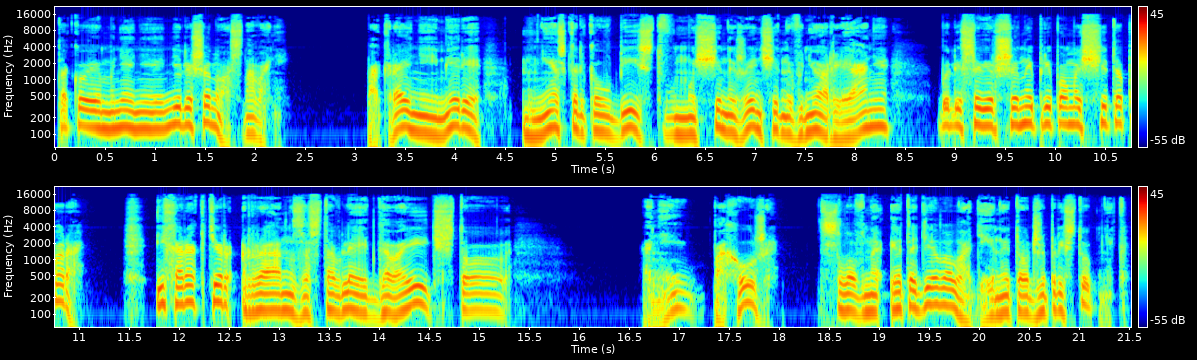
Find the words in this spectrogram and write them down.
Такое мнение не лишено оснований. По крайней мере, Несколько убийств мужчин и женщин в Нью-Орлеане были совершены при помощи топора. И характер ран заставляет говорить, что они похожи, словно это делал один и тот же преступник.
